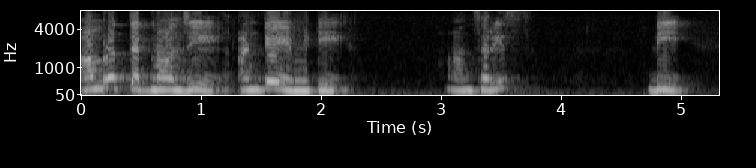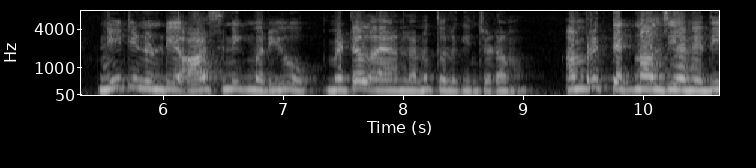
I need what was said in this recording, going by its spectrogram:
అమృత్ టెక్నాలజీ అంటే ఏమిటి? ఆన్సర్ ఇస్ డి నీటి నుండి ఆర్సెనిక్ మరియు మెటల్ అయాన్లను తొలగించడం. అమృత్ టెక్నాలజీ అనేది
